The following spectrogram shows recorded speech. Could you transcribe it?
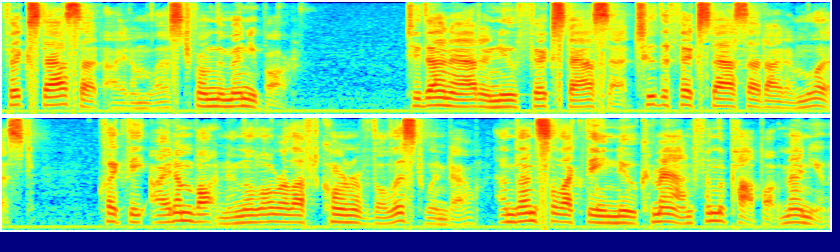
Fixed Asset Item List from the menu bar. To then add a new fixed asset to the fixed asset item list, click the Item button in the lower left corner of the list window and then select the New command from the pop-up menu.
